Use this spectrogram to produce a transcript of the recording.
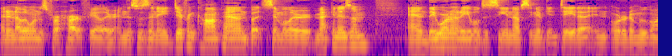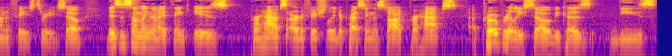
and another one was for heart failure. And this was in a different compound but similar mechanism, and they were not able to see enough significant data in order to move on to phase 3. So, this is something that I think is perhaps artificially depressing the stock, perhaps appropriately so, because these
